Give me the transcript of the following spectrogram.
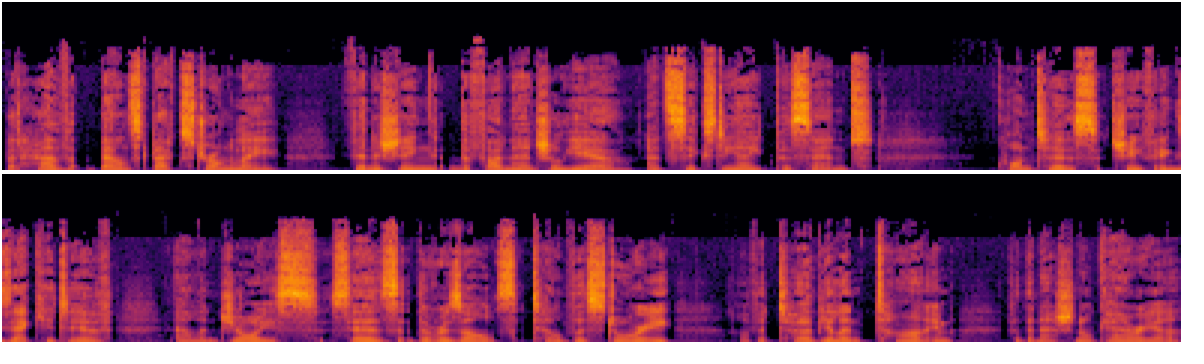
but have bounced back strongly, finishing the financial year at 68%. Qantas Chief Executive Alan Joyce says the results tell the story of a turbulent time for the national carrier,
